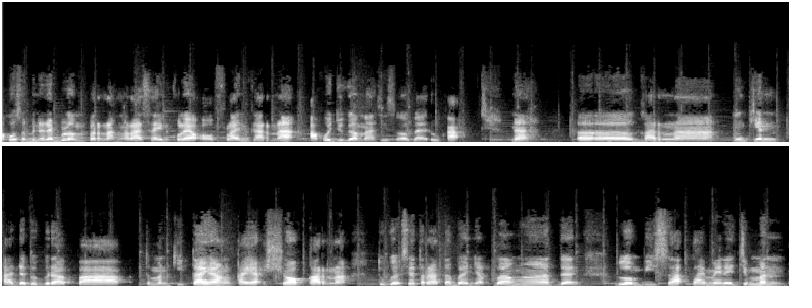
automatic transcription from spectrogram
aku sebenarnya belum pernah ngerasain kuliah offline karena aku juga mahasiswa baru kak. Nah, uh, karena mungkin ada beberapa teman kita yang kayak shock karena tugasnya ternyata banyak banget dan belum bisa time management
